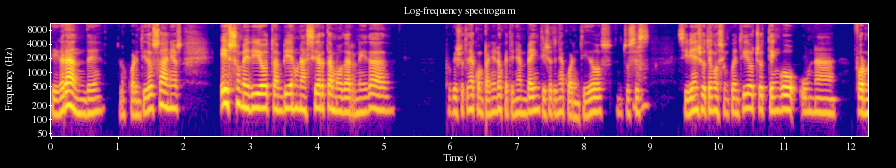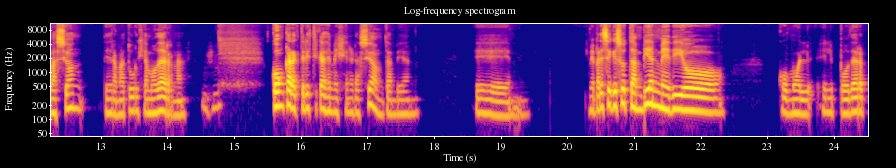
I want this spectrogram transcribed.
de grande, a los 42 años. Eso me dio también una cierta modernidad, porque yo tenía compañeros que tenían 20 y yo tenía 42. Entonces, si bien yo tengo 58, tengo una formación de dramaturgia moderna, con características de mi generación también. Eh, me parece que eso también me dio como el, el poder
